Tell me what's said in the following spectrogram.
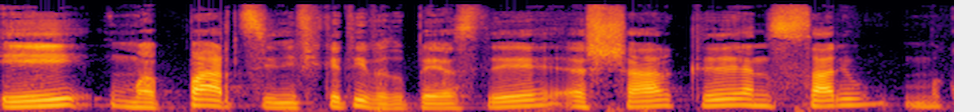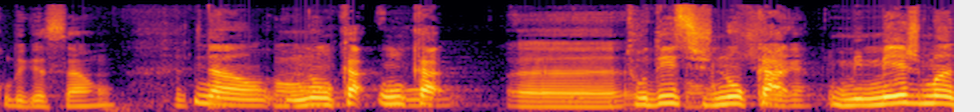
e uma parte significativa do PSD achar que é necessário uma coligação. Não, com nunca, nunca, eh, Tu dizes nunca, mesmo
